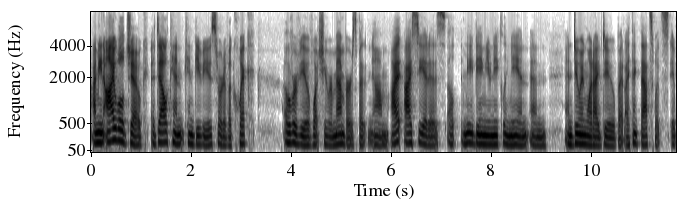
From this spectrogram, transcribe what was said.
I mean, I will joke. Adele can can give you sort of a quick overview of what she remembers, but um, I I see it as uh, me being uniquely me and and and doing what I do. But I think that's what's it,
